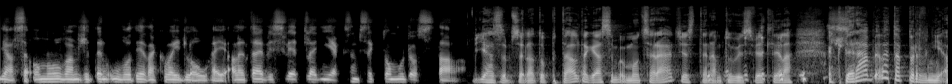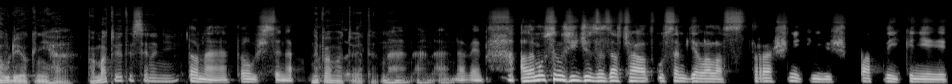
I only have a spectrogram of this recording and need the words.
já se omlouvám, že ten úvod je takový dlouhý, ale to je vysvětlení, jak jsem se k tomu dostala. Já jsem se na to ptal, tak já jsem moc rád, že jste nám to vysvětlila. A která byla ta první audiokniha? Pamatujete si na ní? To ne, to už si ne. Nepamatujete? Ne, ne, ne, nevím. Ale musím říct, že ze začátku jsem dělala strašný knihy, špatný knihy,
